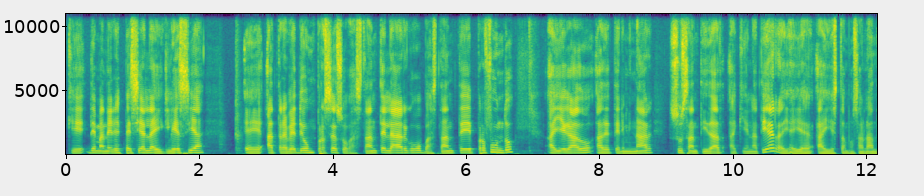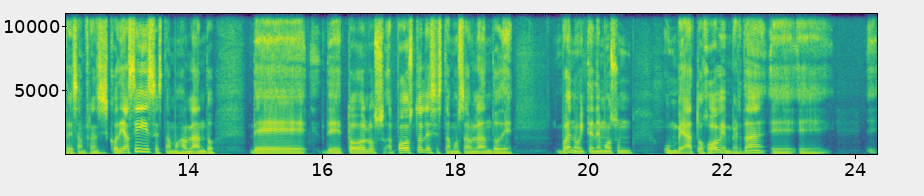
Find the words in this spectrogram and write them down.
que de manera especial la iglesia, eh, a través de un proceso bastante largo, bastante profundo, ha llegado a determinar su santidad aquí en la tierra. Y ahí, estamos hablando de San Francisco de Asís, estamos hablando de, todos los apóstoles, estamos hablando de, bueno, hoy tenemos un, beato joven, ¿verdad? Eh, eh,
